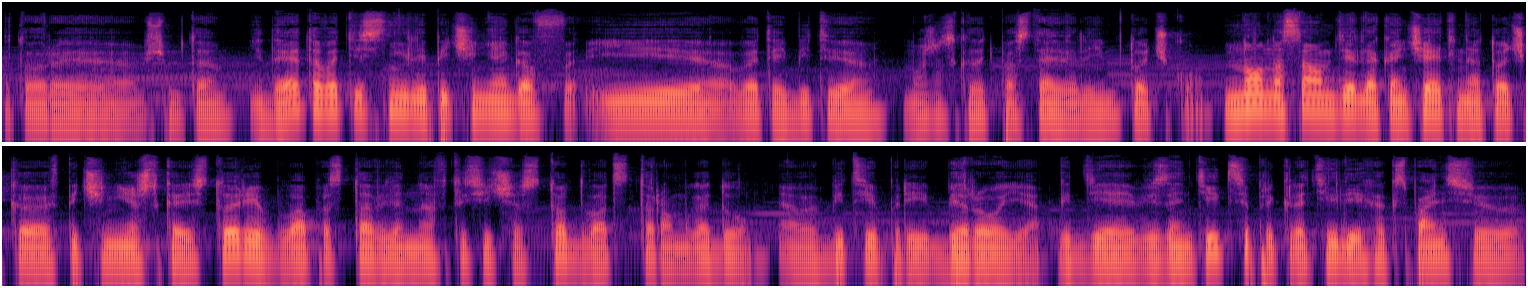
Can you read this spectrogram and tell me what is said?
которые, в общем-то, и до этого теснили печенегов, и в этой битве, можно сказать, поставили им точку. Но на самом деле окончательная точка в печенежской истории была поставлена в 1122 году э, в битве при Берое, где византийцы прекратили их экспансию,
